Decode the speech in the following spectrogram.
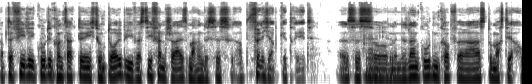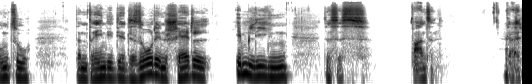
Hab da viele gute Kontakte in Richtung Dolby, was die für einen Scheiß machen, das ist ab, völlig abgedreht. Es ist so, ja, wenn du dann einen guten Kopfhörer hast, du machst die Augen zu, dann drehen die dir so den Schädel im Liegen. Das ist Wahnsinn. Geil.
